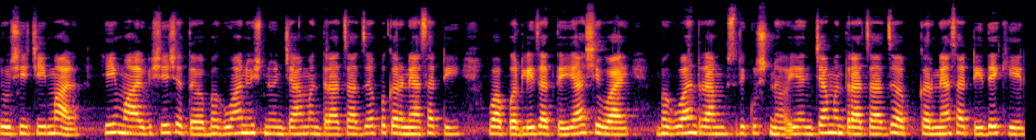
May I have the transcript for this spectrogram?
तुळशीची माळ ही माळ विशेषतः भगवान विष्णूंच्या मंत्राचा जप करण्यासाठी वापरली जाते. याशिवाय भगवान राम श्रीकृष्ण यांच्या मंत्राचा जप करण्यासाठी देखील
